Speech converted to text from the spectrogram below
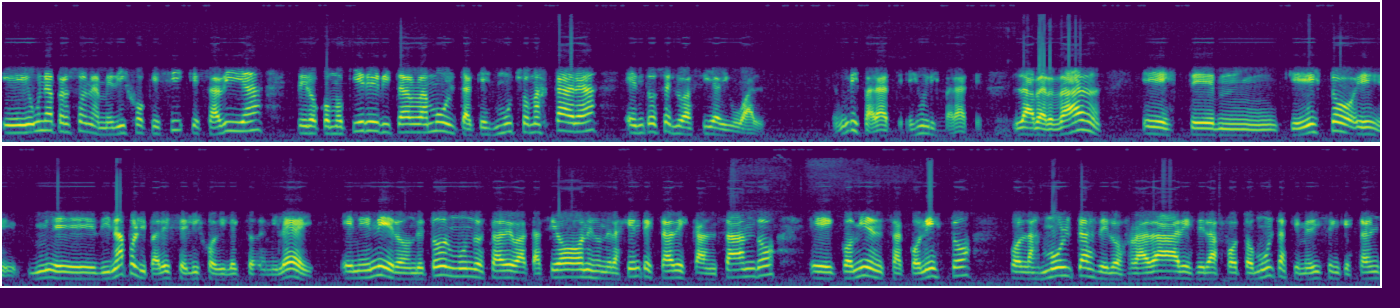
Eh, una persona me dijo que sí, que sabía, pero como quiere evitar la multa, que es mucho más cara, entonces lo hacía igual. Es un disparate, es un disparate. La verdad, este, mm, que esto es, eh, parece el hijo directo de mi ley. En enero, donde todo el mundo está de vacaciones, donde la gente está descansando, eh, comienza con esto, con las multas de los radares, de las fotomultas que me dicen que están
